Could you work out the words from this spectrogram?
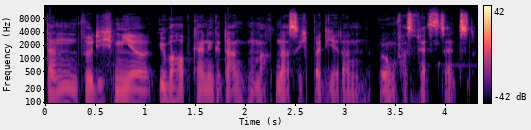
dann würde ich mir überhaupt keine Gedanken machen, dass sich bei dir dann irgendwas festsetzt.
